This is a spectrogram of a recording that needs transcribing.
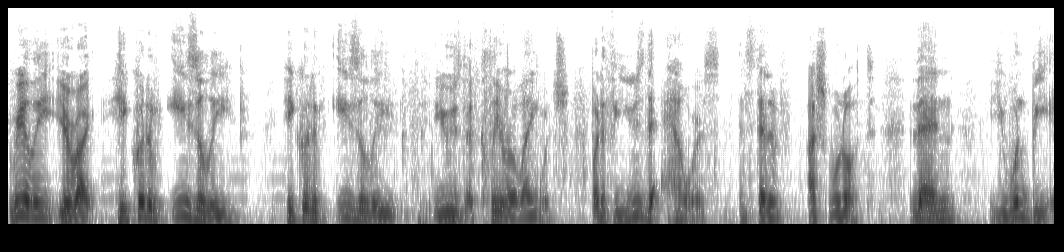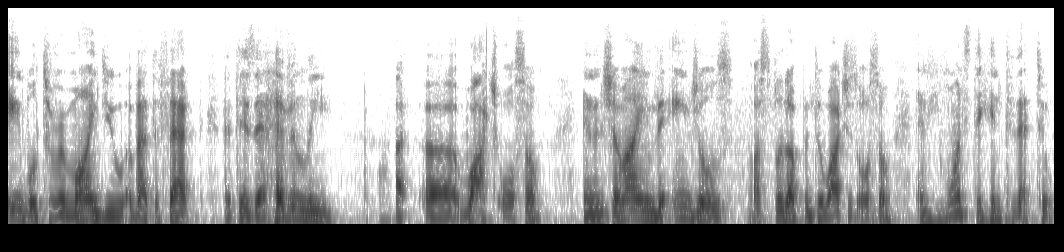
Really, you're right. He could have easily, he could have easily used a clearer language. But if he used the hours instead of ashmurot, then you wouldn't be able to remind you about the fact that there's a heavenly uh, uh, watch also, and in Shemayim the angels are split up into watches also, and he wants to hint to that too,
